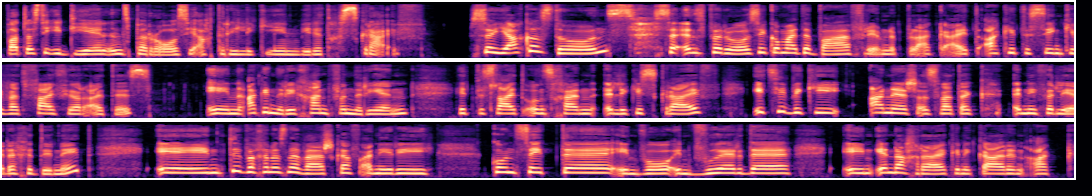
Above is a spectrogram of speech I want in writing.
Wat was die idee en inspirasie agter die liedjie en wie het dit geskryf? So Jakkalsdans se inspirasie kom uit 'n baie vreemde plek uit. Ek het 'n seentjie wat 5 jaar oud is. En ek en Rigan van Reen het besluit ons gaan 'n liedjie skryf, ietsie bietjie anders as wat ek in die verlede gedoen het. En toe begin ons nou werskaf aan hierdie konsepte en waar en woorde en eendag ry ek in die kar en ek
